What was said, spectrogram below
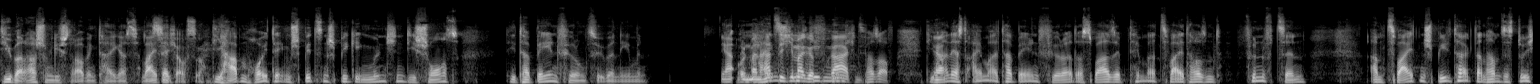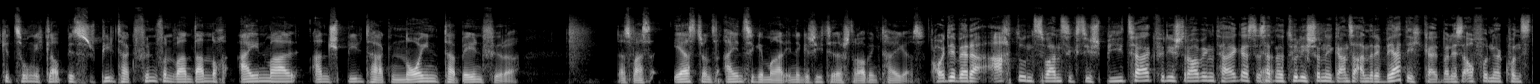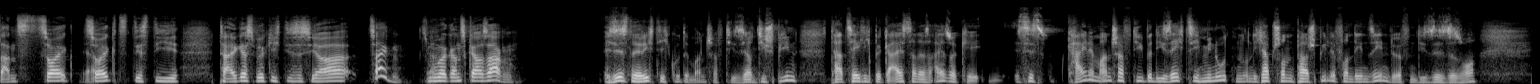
Die Überraschung, die Straubing Tigers. Weiter. Ich auch so. Die haben heute im Spitzenspiel gegen München die Chance, die Tabellenführung zu übernehmen. Ja, und, und man hat sich immer gefragt. München, pass auf, die ja. waren erst einmal Tabellenführer, das war September 2015 am zweiten Spieltag, dann haben sie es durchgezogen, ich glaube bis Spieltag 5 und waren dann noch einmal an Spieltag 9 Tabellenführer. Das war das erste und das einzige Mal in der Geschichte der Straubing Tigers. Heute wäre der 28. Spieltag für die Straubing Tigers. Das ja. hat natürlich schon eine ganz andere Wertigkeit, weil es auch von der Konstanz zeugt, ja. zeugt dass die Tigers wirklich dieses Jahr zeigen. Das ja. muss man ganz klar sagen. Es ist eine richtig gute Mannschaft dieses Jahr und die spielen tatsächlich begeisterndes Eishockey. Es ist keine Mannschaft, die über die 60 Minuten, und ich habe schon ein paar Spiele von denen sehen dürfen diese Saison,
